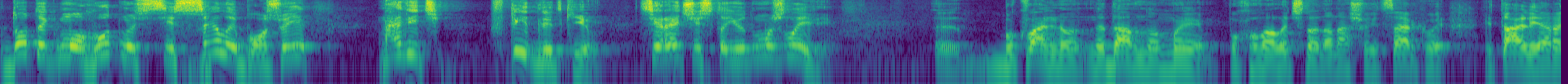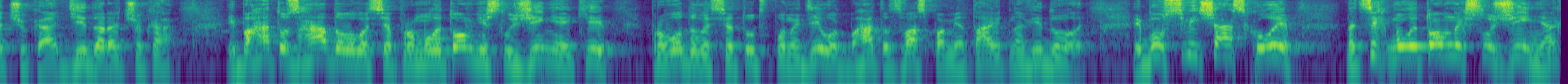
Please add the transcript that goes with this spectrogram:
дотик могутності сили Божої, навіть в підлітків ці речі стають можливі. Е, Буквально недавно ми поховали члена нашої церкви Віталія Радчука, діда Радчука. І багато згадувалося про молитовні служіння, які проводилися тут в понеділок. Багато з вас пам'ятають, навідували. І був свій час, коли на цих молитовних служіннях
